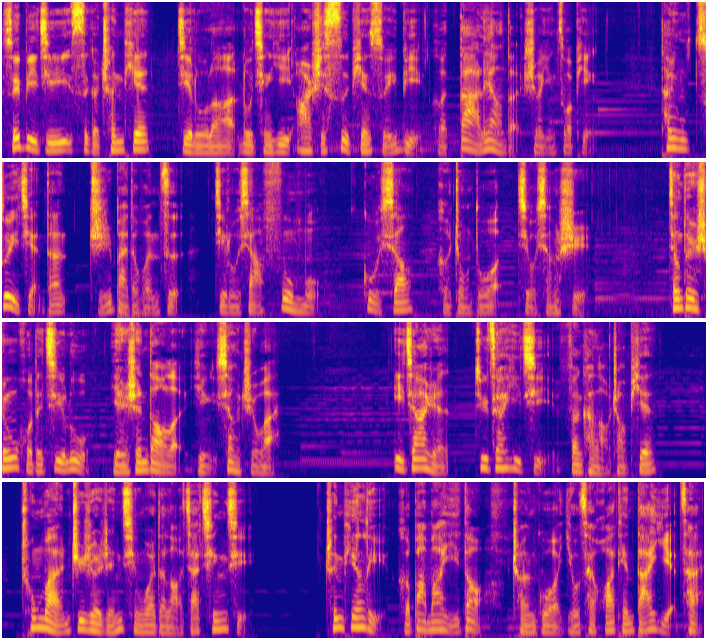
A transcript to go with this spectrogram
随笔集《四个春天》记录了陆庆义二十四篇随笔和大量的摄影作品。他用最简单直白的文字记录下父母、故乡和众多旧相识，将对生活的记录延伸到了影像之外。一家人聚在一起翻看老照片，充满炙热人情味的老家亲戚。春天里和爸妈一道穿过油菜花田打野菜，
